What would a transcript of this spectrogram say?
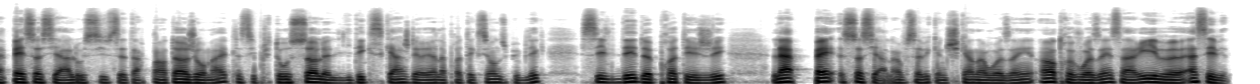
la paix sociale aussi. Cet arpenteur géomètre, c'est plutôt ça l'idée qui se cache derrière la protection du public. C'est l'idée de protéger la paix sociale. Hein. Vous savez qu'une chicane entre voisins, ça arrive euh, assez vite.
